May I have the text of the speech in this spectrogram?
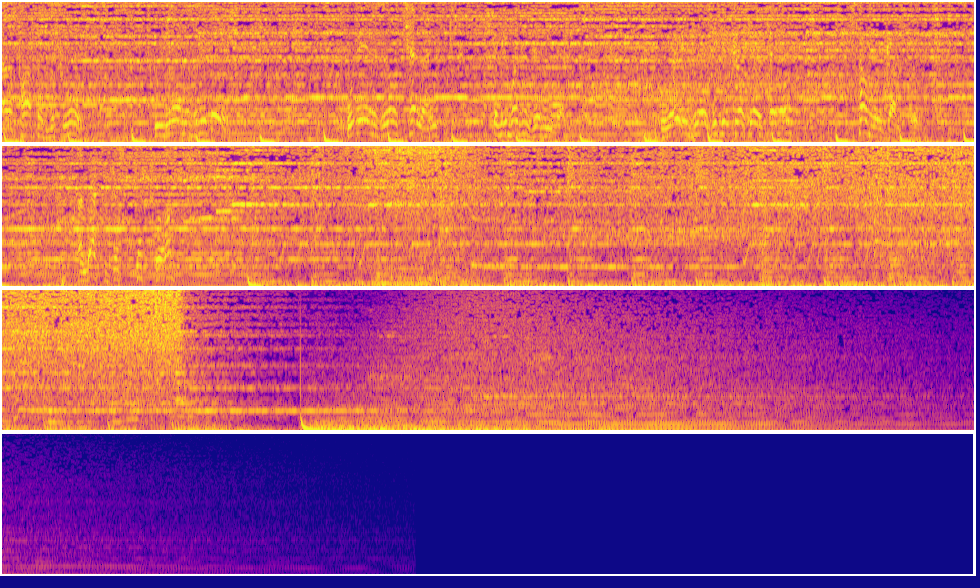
are part of this world. We learn every day. Where there is no challenge, everybody is a leader. Where is a difficult challenge, some will come through. And that's just, just for us.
